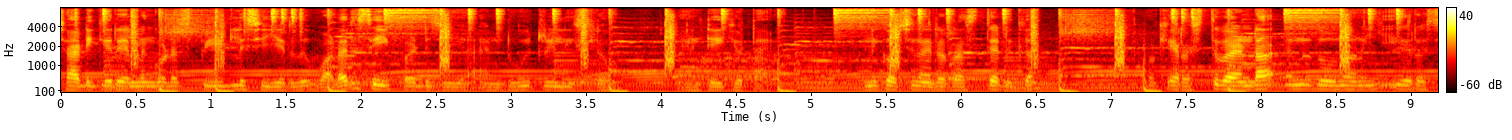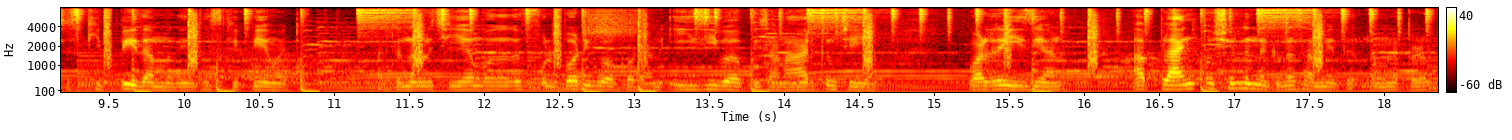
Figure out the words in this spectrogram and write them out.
ചാടിക്കറി എല്ലാം കൂടെ സ്പീഡിൽ ചെയ്യരുത്. വളരെ സേഫായിട്ട് ചെയ്യുക and do it really slow and take your time ഇനി കുറച്ച് നേരം റെസ്റ്റ് എടുക്കുക. ഓക്കെ റെസ്റ്റ് വേണ്ട എന്ന് തോന്നുകയാണെങ്കിൽ ഈ റെസ്റ്റ് സ്കിപ്പ് ചെയ്താൽ മതി. ഇത് സ്കിപ്പ് ചെയ്യാൻ പറ്റും. അത് നമ്മൾ ചെയ്യാൻ പോകുന്നത് ഫുൾ ബോഡി വർക്കൗട്ടാണ് ഈസി വർക്കീസാണ് ആർക്കും ചെയ്യാം. വളരെ ഈസിയാണ് ആ പ്ലാങ്ക് പൊസിഷനിൽ നിൽക്കുന്ന സമയത്ത് നമ്മളെപ്പോഴും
